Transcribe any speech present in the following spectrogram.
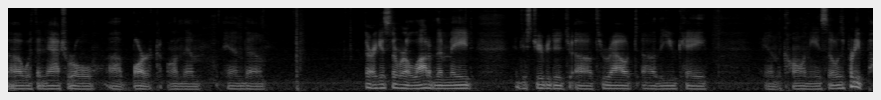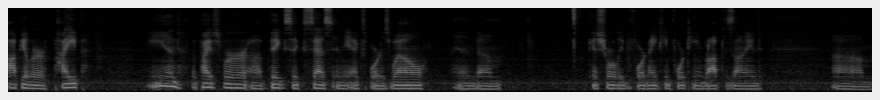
uh, with a natural uh, bark on them. And uh, there, I guess there were a lot of them made and distributed throughout the UK and the colonies. So it was a pretty popular pipe. And the pipes were a big success in the export as well. And um, Guess shortly before 1914, Ropp designed um,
